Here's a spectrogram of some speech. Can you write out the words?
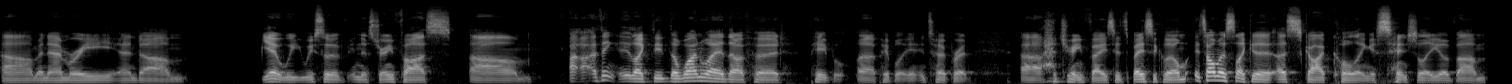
um, and Amri, and um, yeah, we we sort of in this dream fast. Um, I, I think like the the one way that I've heard people uh, people interpret uh, dream fast, it's basically it's almost like a, a Skype calling essentially of um,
